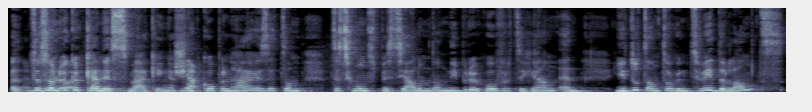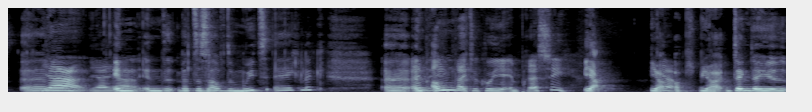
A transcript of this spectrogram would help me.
Eh, Het is een leuke kennismaking. Als je Ja. in Kopenhagen zit, dan... Het is gewoon speciaal om dan die brug over te gaan. En je doet dan toch een tweede land. ehm, Ja, ja, ja. In, in de, met dezelfde moeite, eigenlijk. Eh, En een je ander... krijgt een goede impressie. Ja, Ja, Ja. ik denk dat je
